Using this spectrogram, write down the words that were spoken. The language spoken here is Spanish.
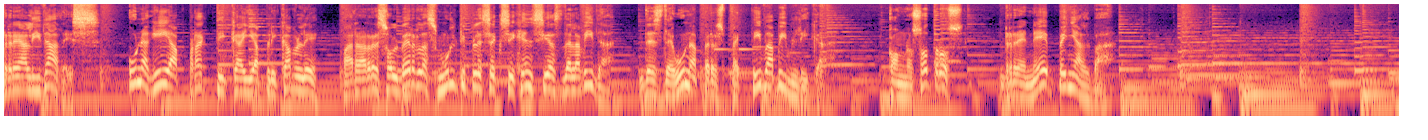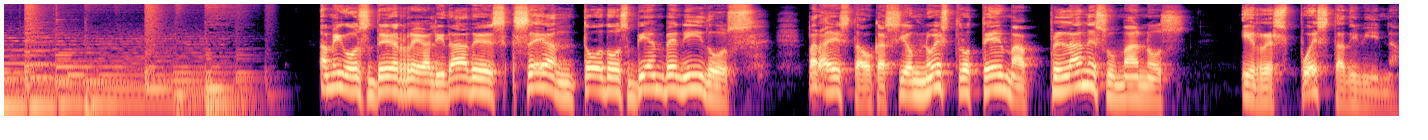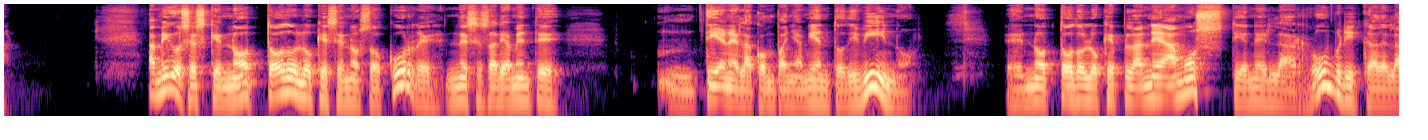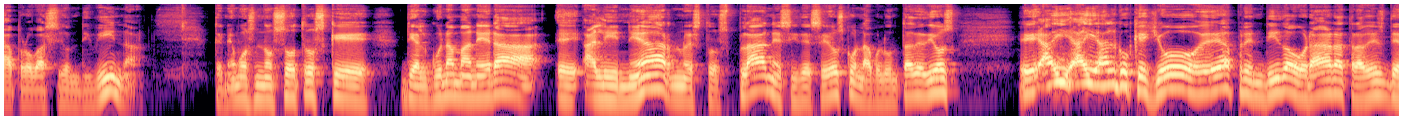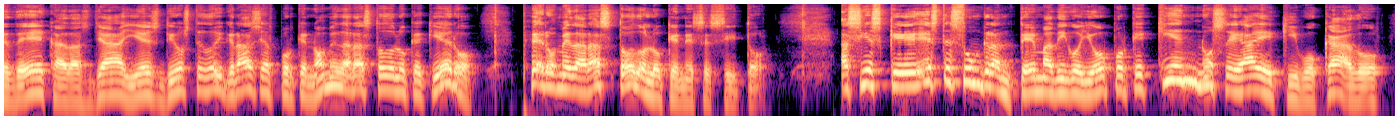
Realidades, una guía práctica y aplicable para resolver las múltiples exigencias de la vida desde una perspectiva bíblica. Con nosotros, René Peñalba. Amigos de Realidades, sean todos bienvenidos. Para esta ocasión, nuestro tema, planes humanos y respuesta divina. Amigos, es que no todo lo que se nos ocurre necesariamente mm, tiene el acompañamiento divino. Eh, no todo lo que planeamos tiene la rúbrica de la aprobación divina. Tenemos nosotros que de alguna manera eh, alinear nuestros planes y deseos con la voluntad de Dios eh, hay, hay algo que yo he aprendido a orar a través de décadas ya y es, Dios te doy gracias porque no me darás todo lo que quiero, pero me darás todo lo que necesito. Así es que este es un gran tema, digo yo, porque ¿quién no se ha equivocado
